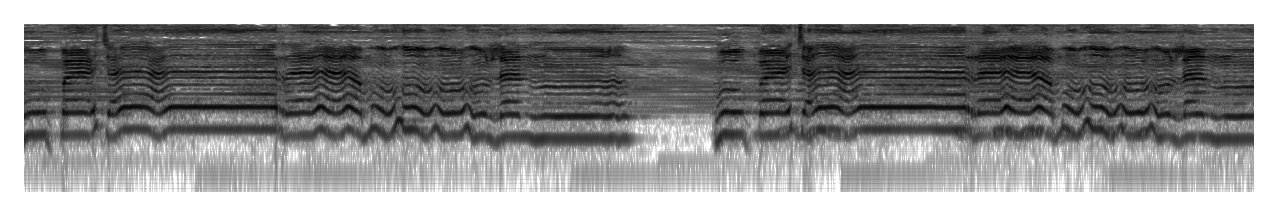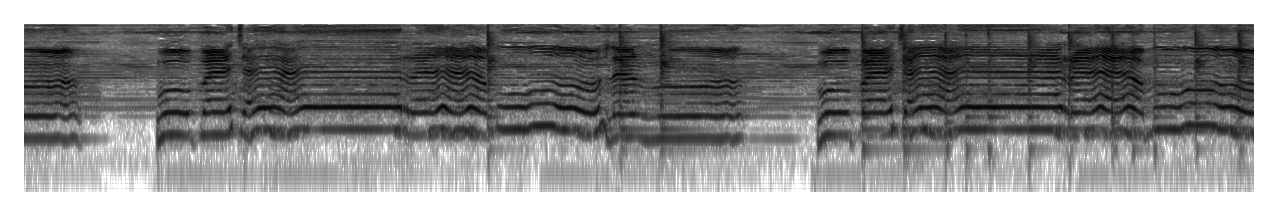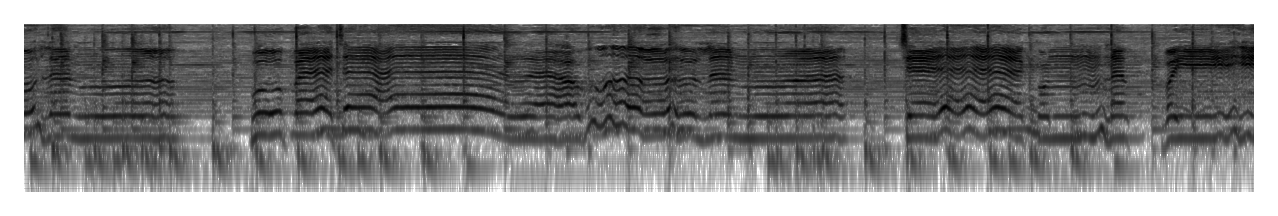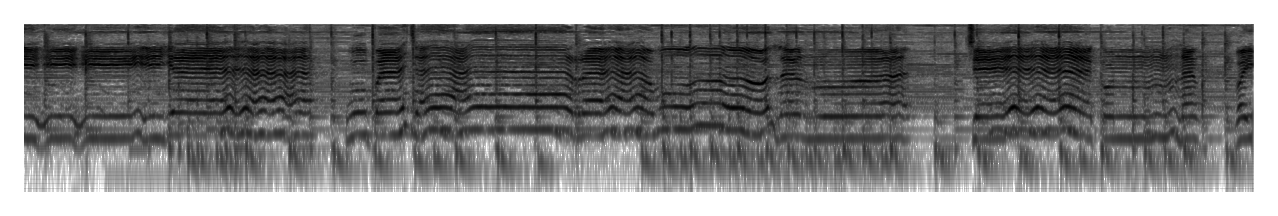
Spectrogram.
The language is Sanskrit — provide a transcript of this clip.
उपलन्ु उपजलु पजलु उपजलु पजा चेकुन्न वै उपजर चे कुन्न वै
